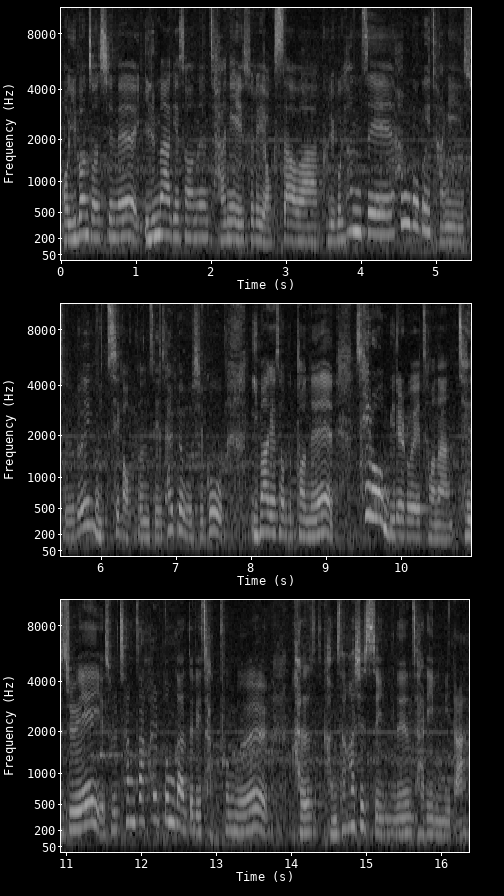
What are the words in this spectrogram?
어, 이번 전시는 일막에서는 장애 예술의 역사와 그리고 현재 한국의 장애 예술의 위치가 어떤지 살펴보시고 이막에서부터는 새로운 미래로의 전환, 제주의 예술 창작 활동가들의 작품을 갈- 감상하실 수 있는 자리입니다.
